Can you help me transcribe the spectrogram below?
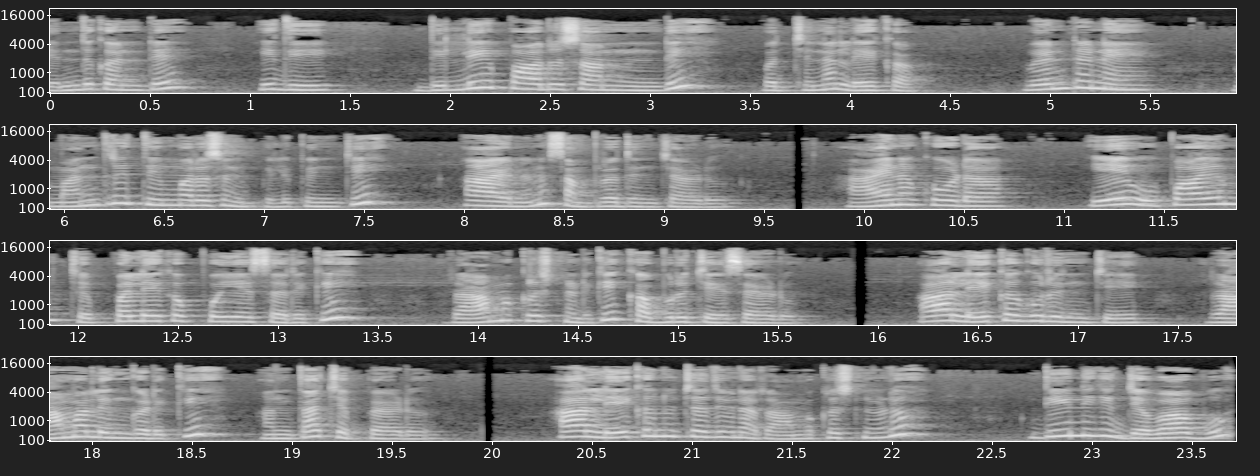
ఎందుకంటే ఇది ఢిల్లీ పారుసా నుండి వచ్చిన లేఖ. వెంటనే మంత్రి తిమ్మరసును పిలిపించి ఆయనను సంప్రదించాడు. ఆయన కూడా ఏ ఉపాయం చెప్పలేకపోయేసరికి రామకృష్ణుడికి కబురు చేశాడు. ఆ లేఖ గురించి రామలింగుడికి అంతా చెప్పాడు. ఆ లేఖను చదివిన రామకృష్ణుడు దీనికి జవాబు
